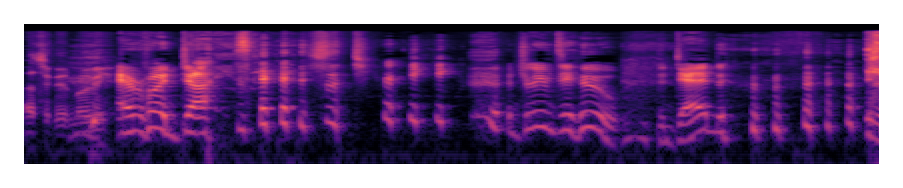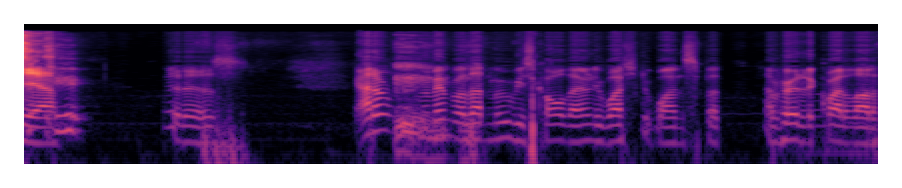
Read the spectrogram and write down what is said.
That's a good movie. Everyone dies. it's a dream. A dream to who? The dead? Yeah, it is. I don't remember what that movie's called. I only watched it once, but I've heard it quite a lot of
